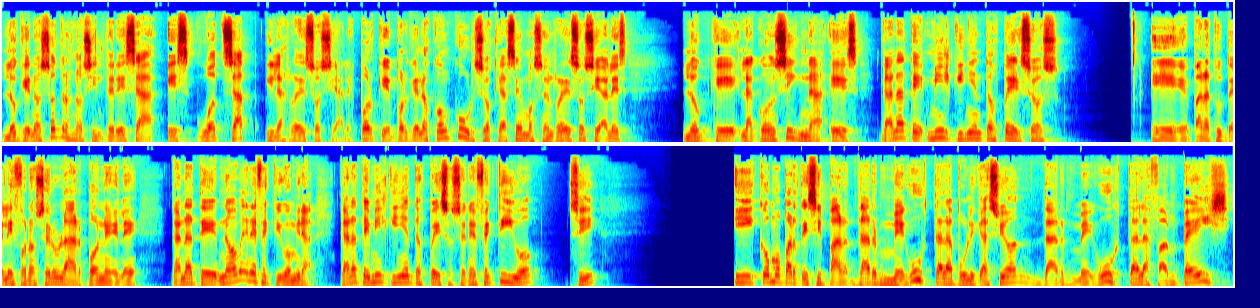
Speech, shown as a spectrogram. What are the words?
Lo que a nosotros nos interesa es WhatsApp y las redes sociales. ¿Por qué? Porque los concursos que hacemos en redes sociales, lo que la consigna es, ganate 1.500 pesos eh, para tu teléfono celular, ponele, ganate, no, en efectivo, mira, ganate 1.500 pesos en efectivo, ¿sí? ¿Y cómo participar? Dar me gusta a la publicación, dar me gusta a la fanpage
